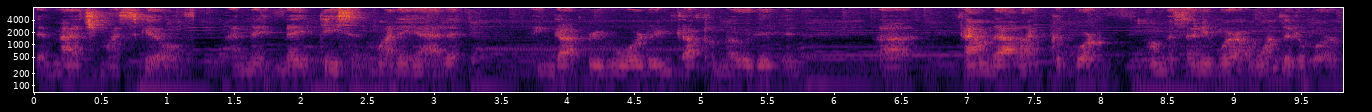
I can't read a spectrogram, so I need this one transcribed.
that matched my skills. I made, made decent money at it and got rewarded, and got promoted, and uh, found out I could work almost anywhere I wanted to work.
